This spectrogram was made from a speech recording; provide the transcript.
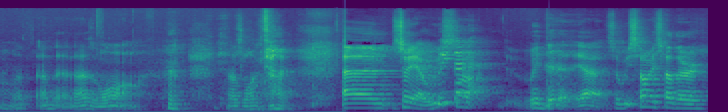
Oh, that, that, that was long. that was a long time. Um, so yeah, we, We saw. We did it. Yeah. So we saw each other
